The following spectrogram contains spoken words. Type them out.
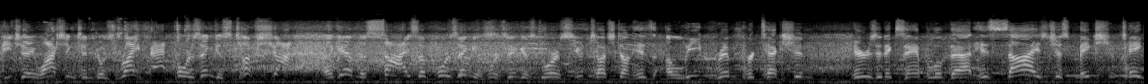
PJ Washington goes right at Porzingis. Tough shot. Again, the size of Porzingis. Porzingis, Doris, you touched on his elite rim protection. Here's an example of that. His size just makes you take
